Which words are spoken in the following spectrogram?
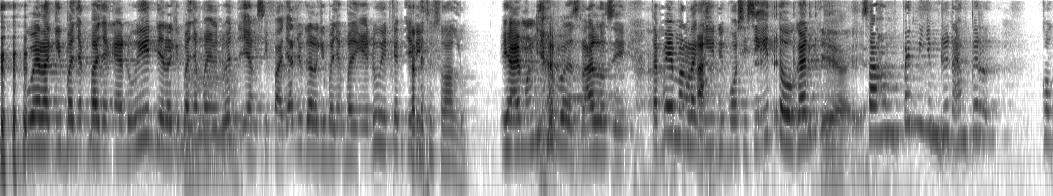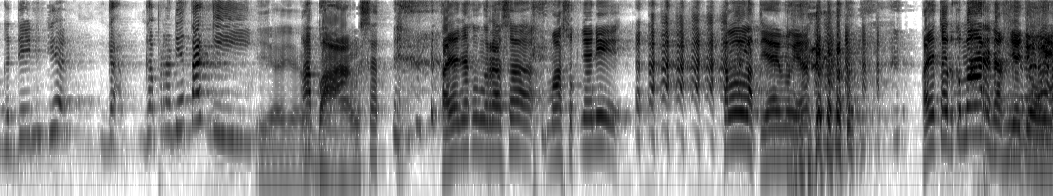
gue lagi banyak-banyaknya duit, dia lagi banyak-banyak duit, yang si Fajar juga lagi banyak-banyaknya duit kan Kan jadi itu selalu. Ya emang dia selalu sih. Tapi emang lagi di posisi itu kan. Iya, iya. Sampai minjem duit hampir kok gede ini dia nggak nggak pernah dia tagih. Iya iya. Ah bangsat. Kayaknya aku ngerasa masuknya nih telat ya emang ya. Kayak tahun kemarin harusnya join.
